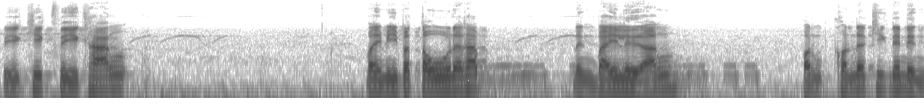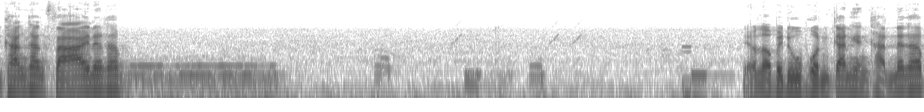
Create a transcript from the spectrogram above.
ฟรีคิกสี่ครั้ง ไม่มีประตูนะครับหนึ่งใบเหลืองคอนคอนเนอร์คิกได้หนึ่งครั้งข้างซ้ายนะครับ เดี๋ยวเราไปดูผลการแข่งขันนะครับ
